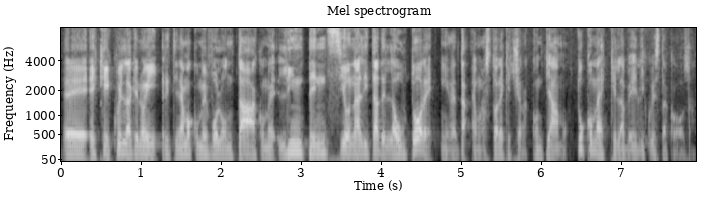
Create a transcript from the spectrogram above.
eh, e che quella che noi riteniamo come volontà, come l'intenzionalità dell'autore, in realtà è una storia che ci raccontiamo. Tu com'è che la vedi questa cosa?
